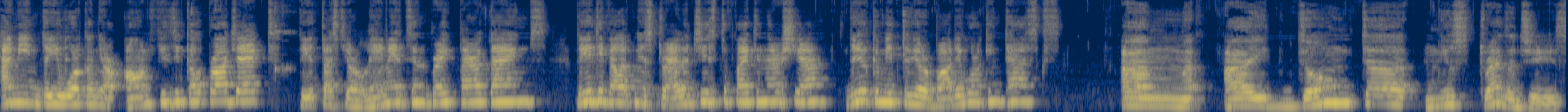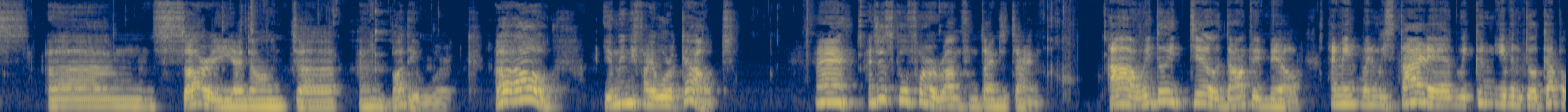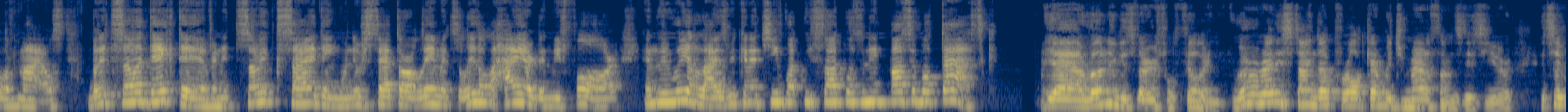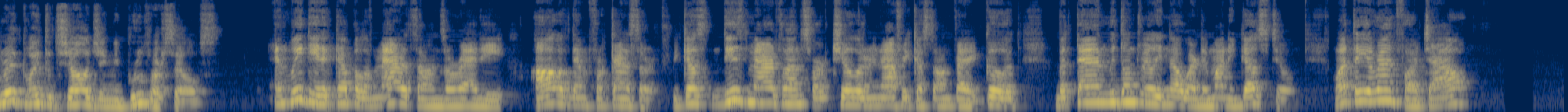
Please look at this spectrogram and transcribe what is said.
I mean, do you work on your own physical project? Do you test your limits and break paradigms? Do you develop new strategies to fight inertia? Do you commit to your body working tasks? Um, I don't uh, new strategies. Um, sorry, I don't uh, uh, body work. Oh, oh, you mean if I work out? Eh, I just go for a run from time to time. Ah, we do it too, don't we, Bill? I mean, when we started, we couldn't even do a couple of miles, but it's so addictive and it's so exciting when we set our limits a little higher than before and we realize we can achieve what we thought was an impossible task. Yeah, running is very fulfilling. We're already signed up for all Cambridge marathons this year. It's a great way to challenge and improve ourselves. And we did a couple of marathons already, all of them for cancer, because these marathons for children in Africa sound very good, but then we don't really know where the money goes to. What do you run for, Zhao?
